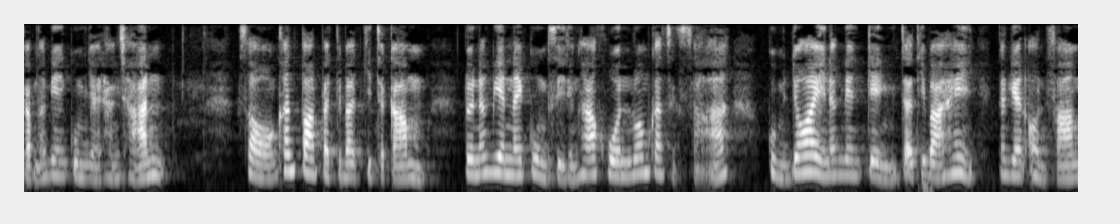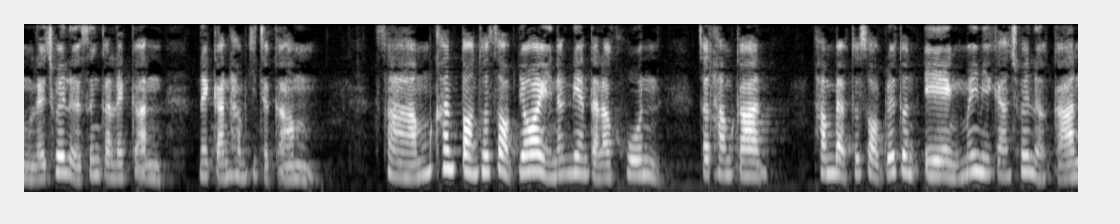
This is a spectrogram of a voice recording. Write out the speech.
กับนักเรียนกลุ่มใหญ่ทั้งชั้น 2. ขั้นตอนปฏิบัติกิจกรรม โดยนักเรียนในกลุ่ม 4-5 คนร่วมกันศึกษา กลุ่มย่อยนักเรียนเก่งจะอธิบายให้นักเรียนอ่อนฟัง และช่วยเหลือซึ่งกันและกัน ในการทำกิจกรรม 3. ขั้นตอนทดสอบย่อย นักเรียนแต่ละคน จะทำการทำแบบทดสอบด้วยตนเอง ไม่มีการช่วยเหลือกัน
